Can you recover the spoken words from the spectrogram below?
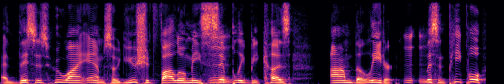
and this is who i am. So you should follow me mm. simply because I'm the leader. Listen, people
